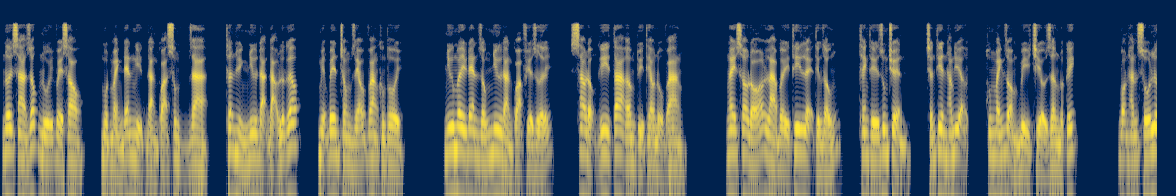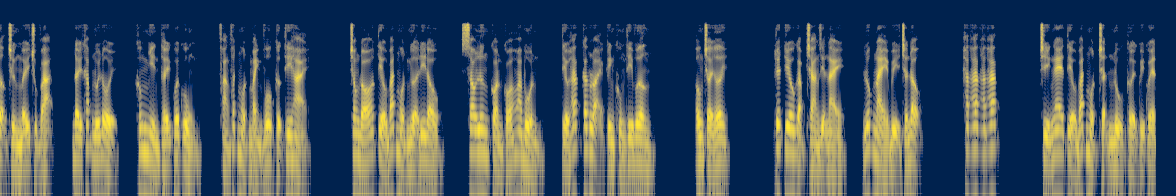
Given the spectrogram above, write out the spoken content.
nơi xa dốc núi về sau, một mảnh đen nghịt đàn quạ xông ra, thân hình như đạn đạo lướt gốc miệng bên trong réo vang không thôi. Như mây đen giống như đàn quạ phía dưới sao động ghi ta âm tùy theo nổ vang. Ngay sau đó là bảy thi lệ tiếng giống, thanh thế dung chuyển, chấn thiên hám địa, hung mánh dòm bì chiều dâng đột kích. Bọn hắn số lượng chừng mấy chục vạn, đầy khắp núi đồi, không nhìn thấy cuối cùng, phảng phất một mảnh vô cực thi hải. Trong đó tiểu bắt một ngựa đi đầu, sau lưng còn có hoa bùn tiểu hắc các loại kinh khủng thi vương. Ông trời ơi! Tuyết tiêu gặp tràng diện này, lúc này bị chấn động. Hhhh chỉ nghe tiểu bắt một trận nụ cười quỷ quyệt,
